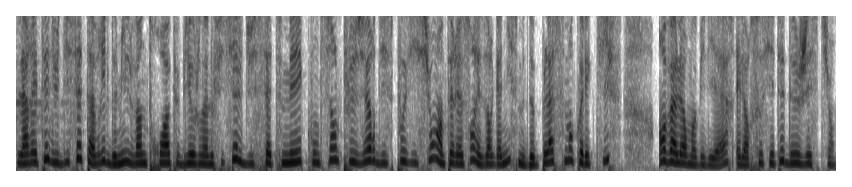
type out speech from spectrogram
L'arrêté du 17 avril 2023, publié au journal officiel du 7 mai, contient plusieurs dispositions intéressant les organismes de placement collectif en valeur mobilière et leur société de gestion.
